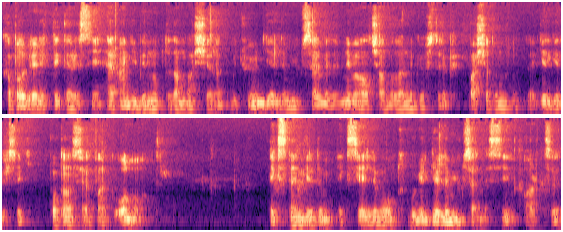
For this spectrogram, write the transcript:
Kapalı bir elektrik devresi herhangi bir noktadan başlayarak bütün gerilim yükselmelerini ve alçalmalarını gösterip başladığımız noktaya geri gelirsek potansiyel farkı olmamalıdır. X'ten girdim. Eksi 50 volt. Bu bir gerilim yükselmesi. Artı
